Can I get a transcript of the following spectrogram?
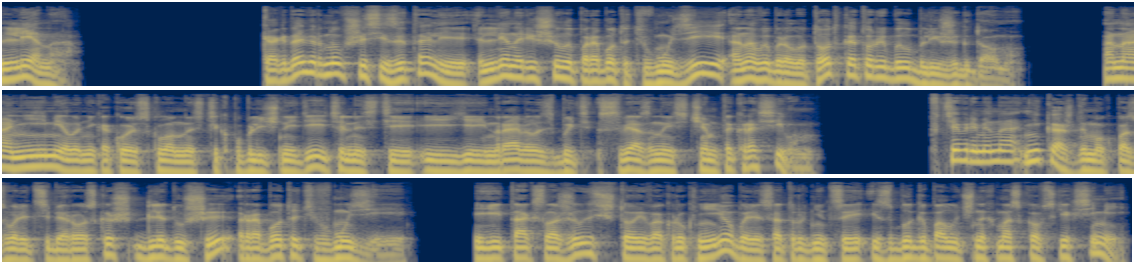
Лена. Когда, вернувшись из Италии, Лена решила поработать в музее, она выбрала тот, который был ближе к дому. Она не имела никакой склонности к публичной деятельности, и ей нравилось быть связанной с чем-то красивым. В те времена не каждый мог позволить себе роскошь для души работать в музее. И так сложилось, что и вокруг нее были сотрудницы из благополучных московских семей.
